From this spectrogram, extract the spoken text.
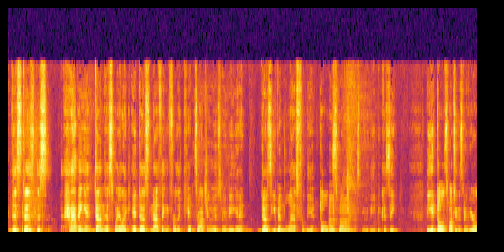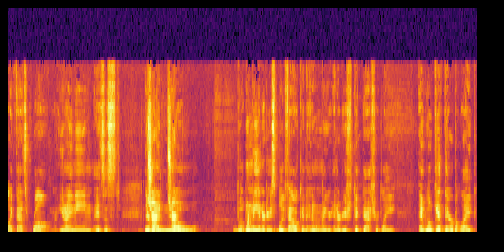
this does this having it done this way like it does nothing for the kids watching this movie and it does even less for the adults mm-hmm. watching this movie because they the adults watching this movie are like that's wrong. You know what I mean? It's just they're Sure, gonna sure. know Wh- when we introduce Blue Falcon and when we introduce Dick Dastardly, and we'll get there, but like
